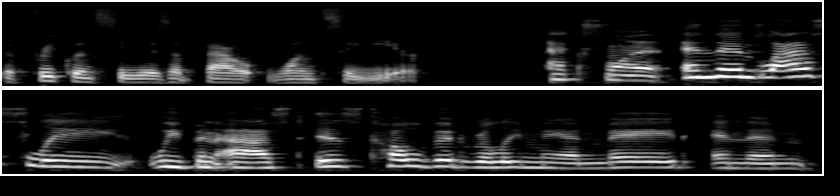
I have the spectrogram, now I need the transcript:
the frequency is about once a year. Excellent. And then lastly, we've been asked is COVID really man made? And then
